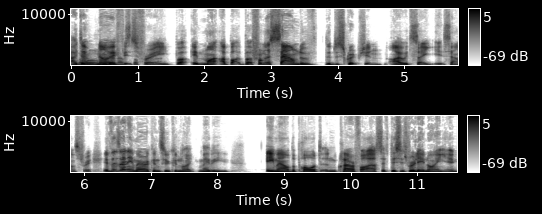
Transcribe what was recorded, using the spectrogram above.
I Well, don't know if it's stuff like free, but it might. uh, But but from the sound of the description, I would say it sounds free. If there's any Americans who can like maybe email the pod and clarify us if this is really annoying you,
